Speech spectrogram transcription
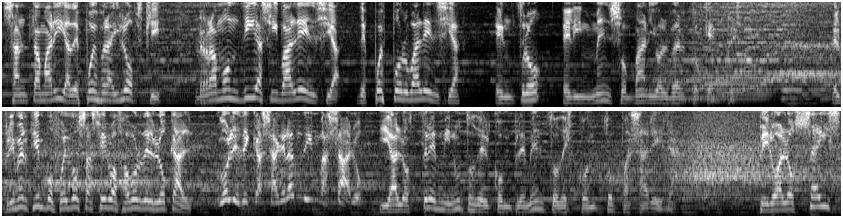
Santa María, después Brailovsky, Ramón Díaz y Valencia. Después por Valencia entró el inmenso Mario Alberto Kempes. El primer tiempo fue 2 a 0 a favor del local. Goles de Casagrande y Mazaro. Y a los tres minutos del complemento descontó Pasarela. Pero a los seis,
